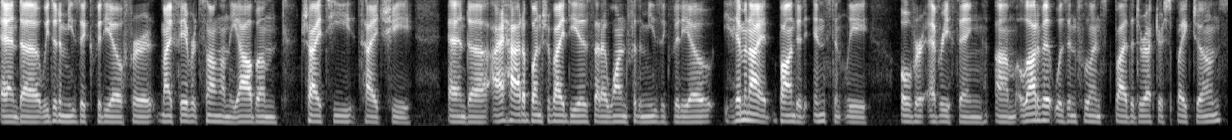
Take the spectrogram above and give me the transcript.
And uh, we did a music video for my favorite song on the album, Chai Tea Tai Chi. And uh, I had a bunch of ideas that I wanted for the music video. Him and I bonded instantly over everything. Um, a lot of it was influenced by the director Spike Jonze,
